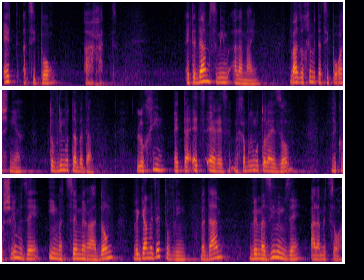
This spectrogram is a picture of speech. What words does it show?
את הציפור האחת. את הדם שמים על המים, ואז לוקחים את הציפור השנייה, טובלים אותה בדם. לוקחים את העץ ארז, מחברים אותו לאזוב, וקושרים את זה עם הצמר האדום, וגם את זה טובלים בדם, ומזים עם זה על המצורע.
